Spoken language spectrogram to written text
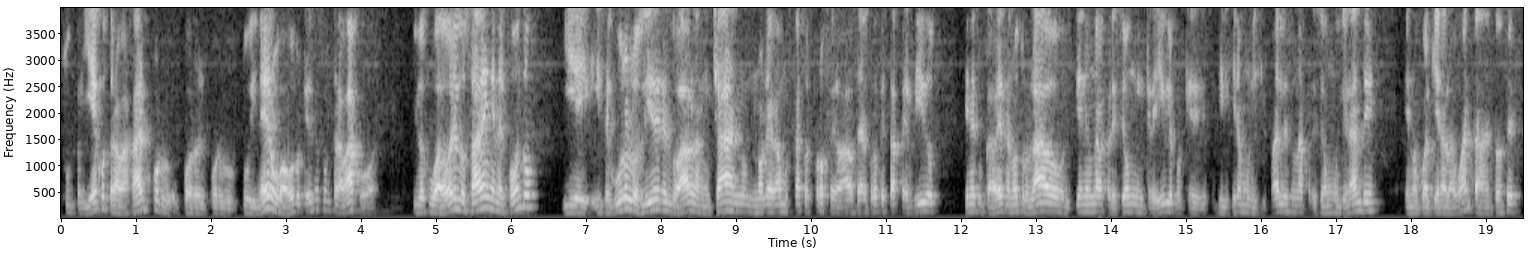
su pellejo, trabajar por, por, por tu dinero, ¿va? porque eso es un trabajo. Y los jugadores lo saben en el fondo y, y seguro los líderes lo hablan. Ya no, le hagamos caso al profe, o sea, el profe está perdido, tiene su cabeza en otro lado, tiene una presión increíble porque dirigir a Municipal es una presión muy grande que no cualquiera la aguanta. Entonces,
